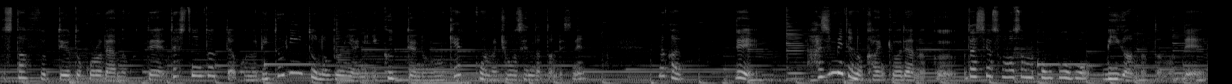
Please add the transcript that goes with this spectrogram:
スタッフっていうところではなくて私にとってはこのリトリートの分野に行くっていうのも結構な挑戦だったんですね。なんかで初めての環境ではなく私はそもそもほぼほぼビーガンだったので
